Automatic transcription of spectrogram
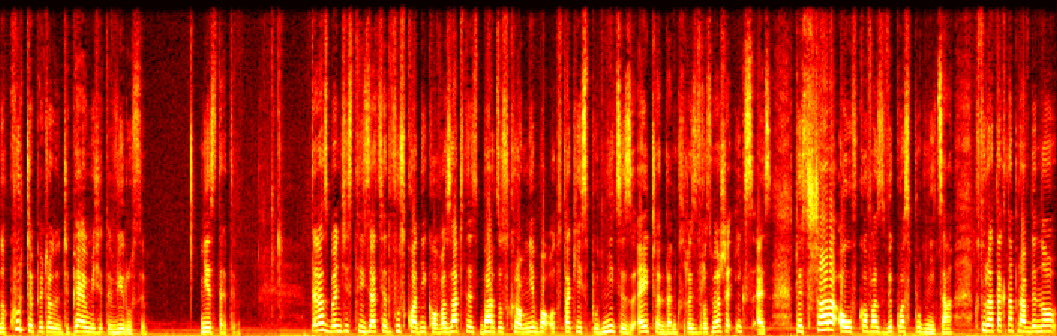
no kurczę pieczone, czepiają mi się te wirusy. Niestety. Teraz będzie stylizacja dwuskładnikowa. Zacznę bardzo skromnie, bo od takiej spódnicy z H&M, która jest w rozmiarze XS. To jest szara ołówkowa, zwykła spódnica, która tak naprawdę no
